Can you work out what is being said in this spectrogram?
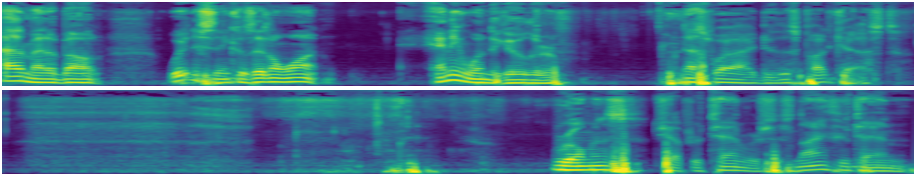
adamant about witnessing because they don't want anyone to go there. And that's why I do this podcast. Romans chapter 10, verses 9 through 10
